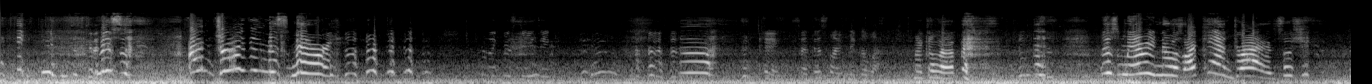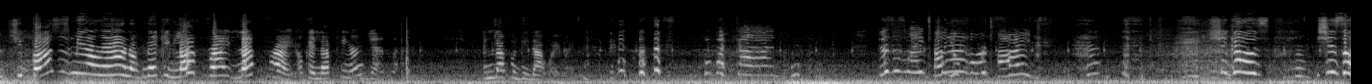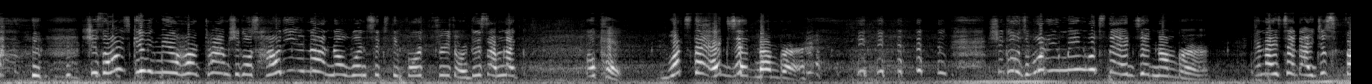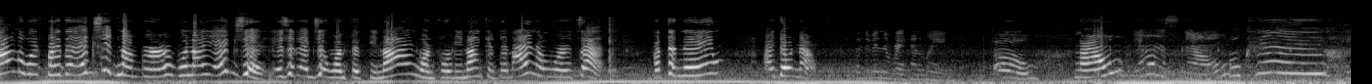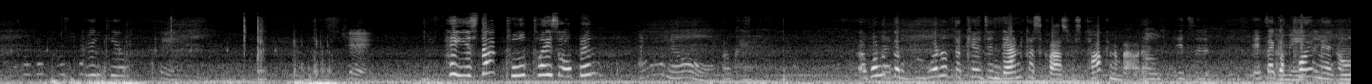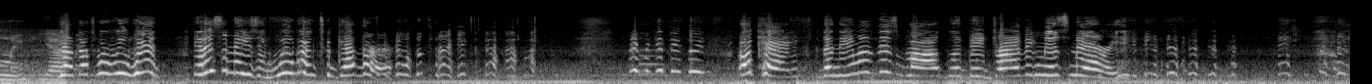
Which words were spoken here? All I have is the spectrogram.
Miss, I'm driving Miss Mary. like Miss Daisy. Okay, set this light, make a left. Make a left. Miss Mary knows I can't drive, so she she bosses me around of making left, right, left, right. Okay, left here, Yeah, left. and left would be that way, right? oh my god. This is why I tell you four times. She goes, she's she's always giving me a hard time. She goes, how do you not know 164th Street or this? I'm like, okay, what's the exit number? she goes, what do you mean, what's the exit number? And I said, I just follow it by the exit number when I exit. Is it exit 159, 149? Because then I know where it's at. But the name, I don't know. Put them in the right hand lane. Oh, now? Yes, now. Okay. Thank you. Okay. Okay. Hey, is that pool place open? I don't know. Okay. Uh, one of the one of the kids in Danica's class was talking about it. Oh, it's a. It's like amazing. appointment only. Yeah. Yeah, that's where we went. It is amazing. We went together. That's right. I forget these things. Okay. The name of this vlog would be Driving Miss Mary.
